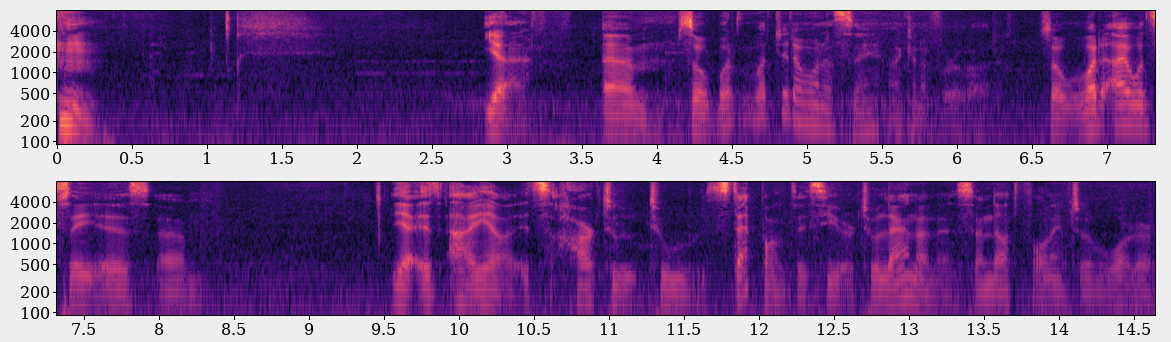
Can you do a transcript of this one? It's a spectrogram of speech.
yeah. Um, so what what did I want to say? I kind of forgot. So what I would say is, um, yeah, it's ah yeah, it's hard to to step on this here, to land on this, and not fall into the water.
